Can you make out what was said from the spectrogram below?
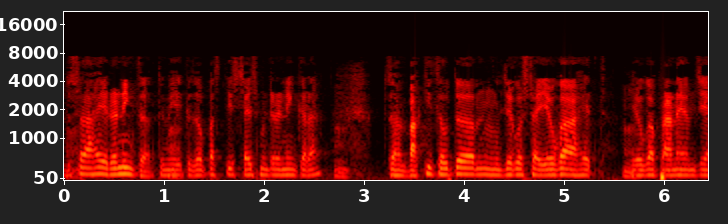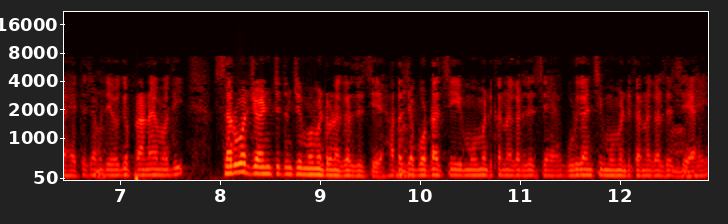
दुसरं आहे रनिंगचं तुम्ही एक जवळपास तीस चाळीस मिनिट रनिंग करा. बाकी चौथं जे गोष्ट आहे योगा आहेत. योगा प्राणायाम जे आहे त्याच्यामध्ये योग्य प्राणायाममध्ये सर्व जॉईंटची तुमची मुवमेंट होणं गरजेची आहे. हाताच्या बोटाची मुवमेंट करणं गरजेची आहे. गुडघ्यांची मुवमेंट करणं गरजेची आहे.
